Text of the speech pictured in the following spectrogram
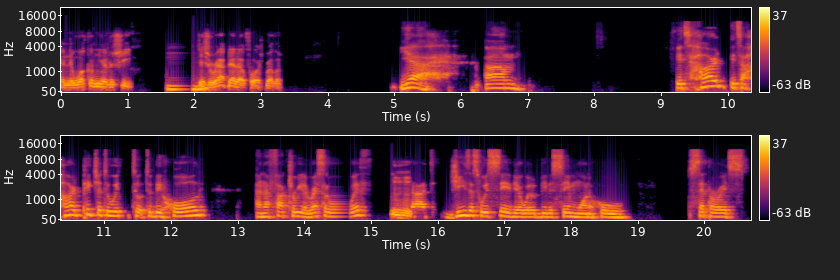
and the welcoming of the sheep. Mhm. Just wrap that up for us, brother. Yeah. Um it's hard it's a hard picture to to to behold and a fact to really wrestle with hmm that Jesus who is savior will be the same one who separates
